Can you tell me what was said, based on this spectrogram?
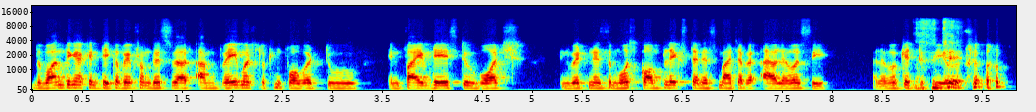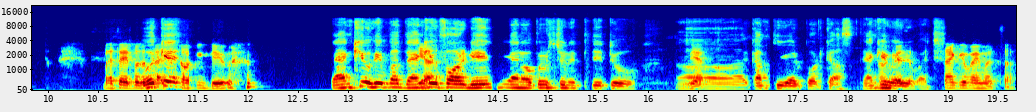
the one thing I can take away from this is that I'm very much looking forward to, in five days, to watch and witness the most complex tennis match I've, I'll ever see. I'll ever get to see okay. also. but it was a okay. pleasure talking to you. Thank you, Himmat. Thank yeah. you for giving me an opportunity to uh, yeah. come to your podcast. Thank you okay. very much. Thank you very much, sir.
